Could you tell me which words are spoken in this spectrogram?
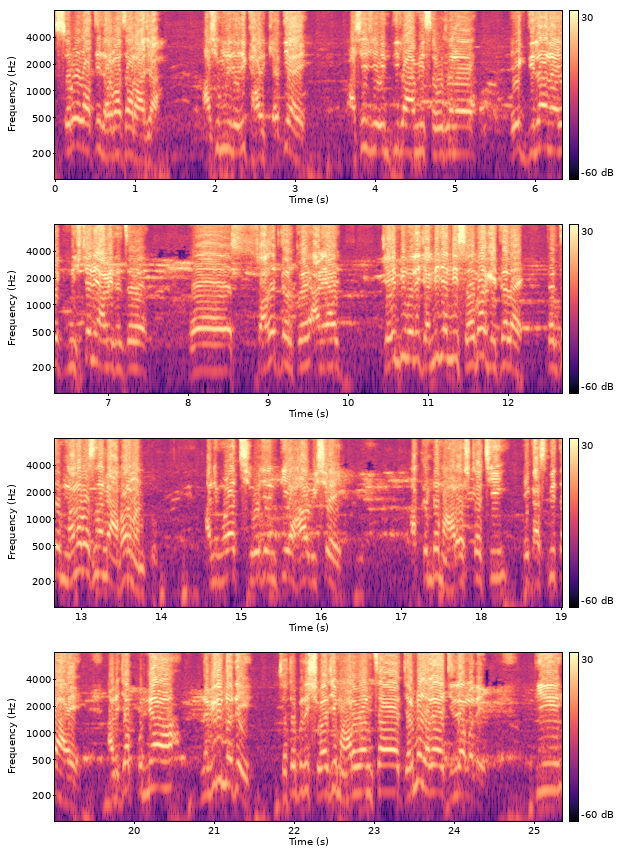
सर्व जाती धर्माचा राजा अशी म्हणजे त्याची खा- ख्याती आहे. अशी जयंतीला आम्ही सर्वजण एक दिलानं एक निष्ठेने आम्ही त्यांचं अं, स्वागत करतोय आणि या जयंतीमध्ये ज्यांनी ज्यांनी सहभाग घेतलेला आहे त्यांचं मनापासून आम्ही आभार मानतो. आणि मुळात शिवजयंती हा विषय अखंड महाराष्ट्राची एक अस्मिता आहे. आणि ज्या पुण्या नगरीमध्ये छत्रपती शिवाजी महाराजांचा जन्म झाला आहे जिल्ह्यामध्ये. ती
